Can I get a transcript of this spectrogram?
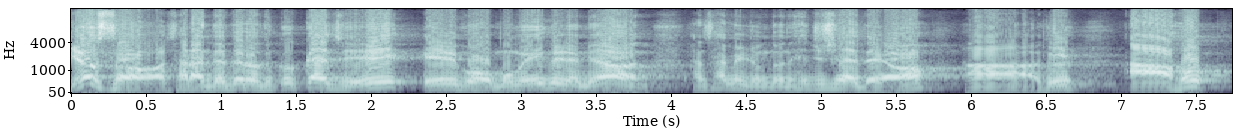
여섯. 잘 안 되더라도 끝까지 일곱. 몸에 익으려면 한 3일 정도는 해주셔야 돼요. 하나, 둘, 아홉.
